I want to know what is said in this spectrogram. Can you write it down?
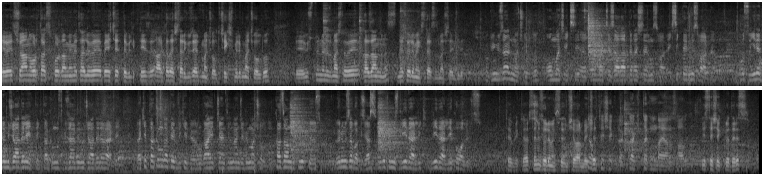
Evet şu an Ortak Spor'dan Mehmet Ali ve Behçet'le birlikteyiz. Arkadaşlar güzel bir maç oldu, çekişmeli bir maç oldu. Ee, üstündünüz maçta ve kazandınız. Ne söylemek istersiniz maçla ilgili? Bugün güzel bir maç oldu. 10 maç eksi 10 maç cezalı arkadaşlarımız var. Eksiklerimiz vardı. Olsun yine de mücadele ettik. Takımımız güzel bir mücadele verdi. Rakip takımı da tebrik ediyorum. Gayet centilmence bir maç oldu. Kazandık, mutluyuz. Önümüze bakacağız. Hedefimiz liderlik. Liderliği kovalıyoruz. Tebrikler. Senin söylemek istediğin bir şey var mı Behçet? Yok teşekkürler. Rakip takımın da ayağına sağlık. Biz teşekkür ederiz.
